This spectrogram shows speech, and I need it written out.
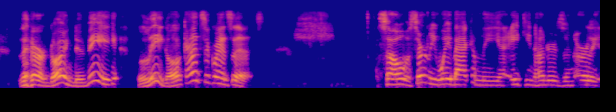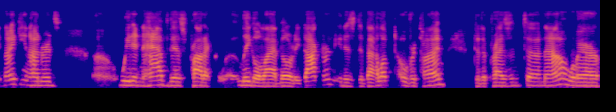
there are going to be legal consequences. so certainly way back in the 1800s and early 1900s, uh, we didn't have this product legal liability doctrine. It has developed over time to the present uh, now, where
